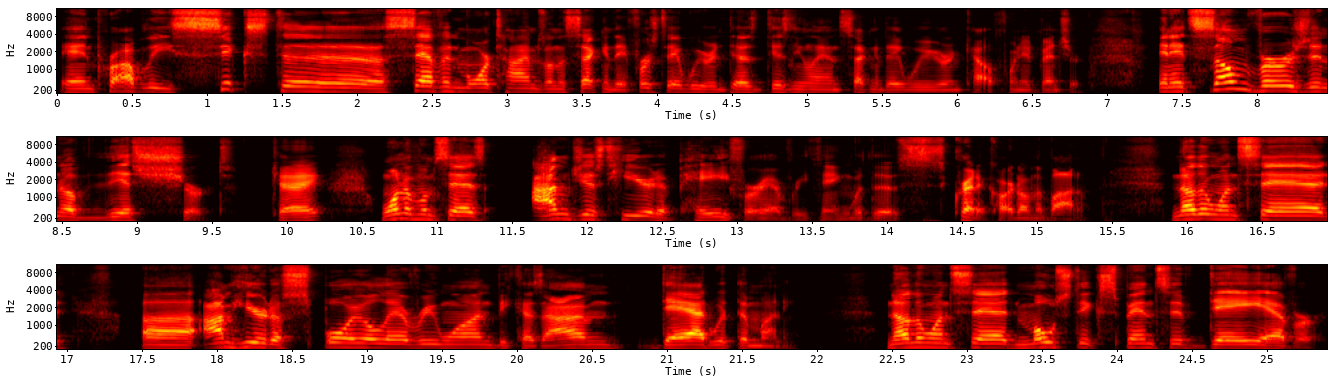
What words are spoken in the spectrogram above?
and probably six to seven more times on the second day. First day we were in Disneyland. Second day we were in California Adventure, and it's some version of this shirt. Okay, one of them says, I'm just here to pay for everything with this credit card on the bottom. Another one said, uh, I'm here to spoil everyone because I'm dad with the money. Another one said, most expensive day ever.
